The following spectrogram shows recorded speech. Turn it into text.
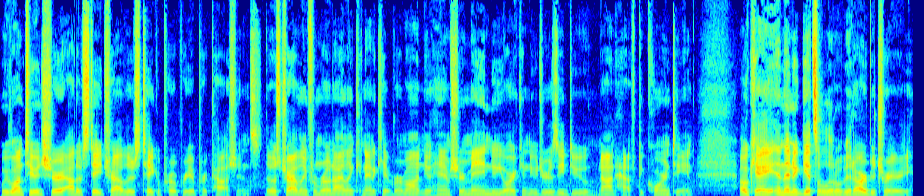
We want to ensure out of state travelers take appropriate precautions. Those traveling from Rhode Island, Connecticut, Vermont, New Hampshire, Maine, New York, and New Jersey do not have to quarantine. Okay, and then it gets a little bit arbitrary.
